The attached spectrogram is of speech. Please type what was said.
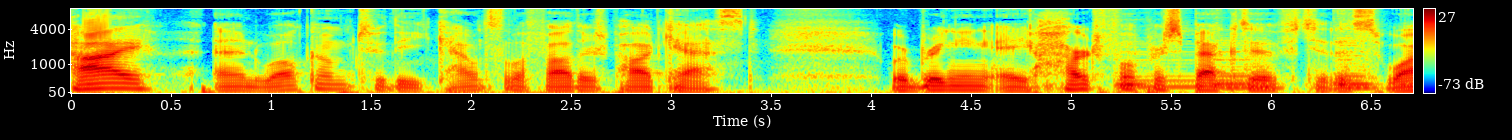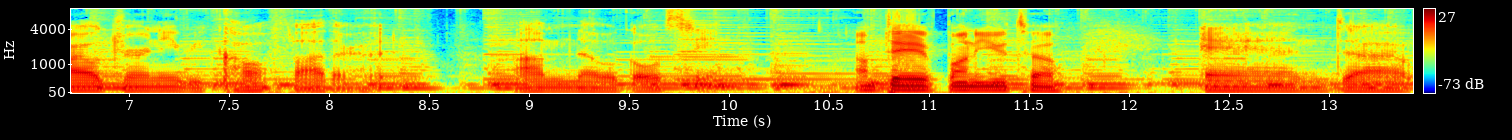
Hi, and welcome to the Council of Fathers podcast. We're bringing a heartful perspective to this wild journey we call fatherhood. I'm Noah Goldstein. I'm Dave Boniuto. And uh,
